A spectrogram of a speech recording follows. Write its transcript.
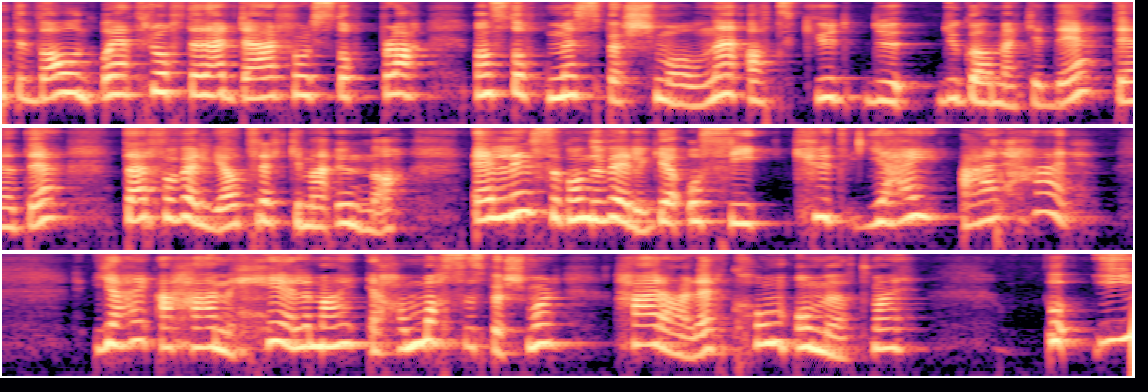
et valg. Og jeg tror ofte det er der folk stopper. da. Man stopper med spørsmålene at Gud, du, du ga meg ikke det, det, det. Derfor velger jeg å trekke meg unna. Eller så kan du velge å si Gud, jeg er her. Jeg er her med hele meg. Jeg har masse spørsmål. Her er det. Kom og møt meg. Og i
